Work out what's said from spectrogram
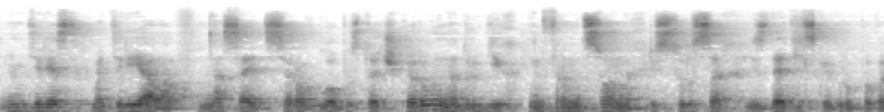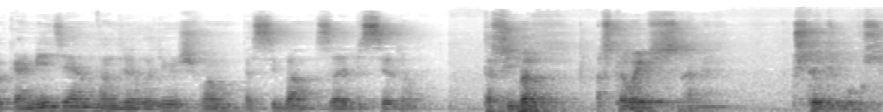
интересных материалов на сайте serovglobus.ru и на других информационных ресурсах издательской группы ВК Медиа. Андрей Владимирович, вам спасибо за беседу. Спасибо. Оставайтесь с нами. Читайте «Глобус».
